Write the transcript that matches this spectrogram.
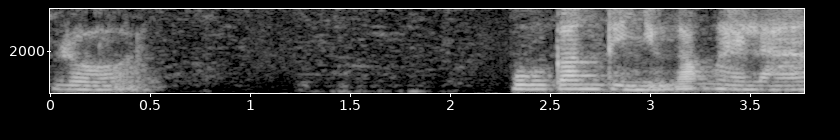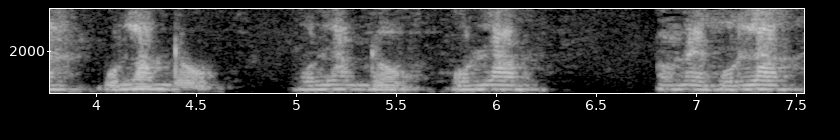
Rồi. Vuông cân thì những góc này là 45 độ. 45 độ 45 góc này 45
